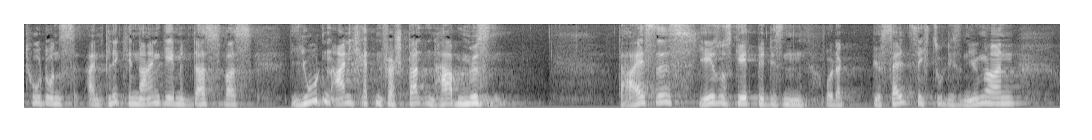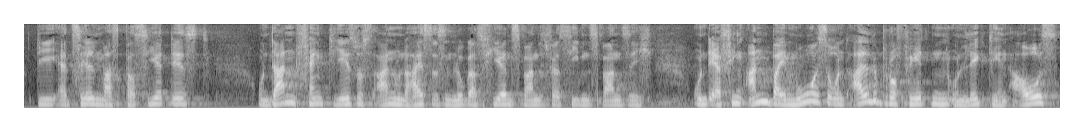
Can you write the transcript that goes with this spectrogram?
tut uns einen Blick hineingeben in das, was die Juden eigentlich hätten verstanden haben müssen. Da heißt es, Jesus geht mit diesen oder gesellt sich zu diesen Jüngern, die erzählen, was passiert ist. Und dann fängt Jesus an, und da heißt es in Lukas 24, Vers 27, und er fing an bei Mose und alle Propheten und legte ihn aus,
